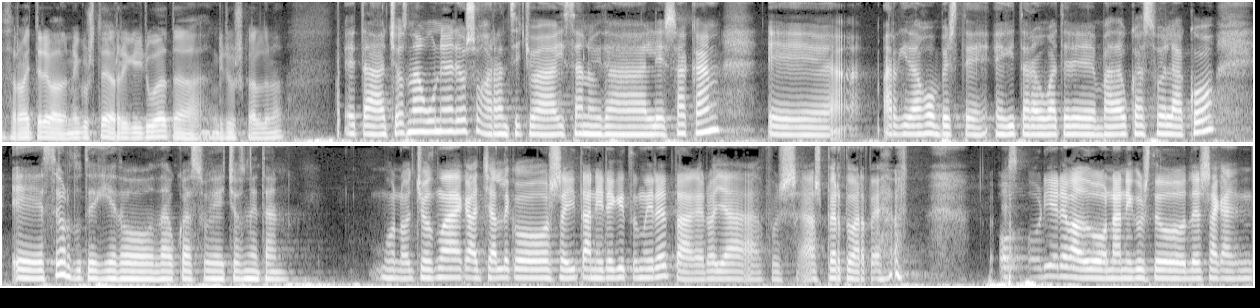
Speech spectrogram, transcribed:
zerbait ere badu nik uste, herri girua eta giru euskalduna. Eta txosnagune ere oso garrantzitsua izan ohi da lesakan, e, argi dago beste egitarau bat ere badaukazuelako, e, ze ordutegi edo daukazue txosnetan? Bueno, txosnak atxaldeko seitan irekitzen dire, eta gero ja, pues, aspertu arte. Hori ere badu onan ikustu desakan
